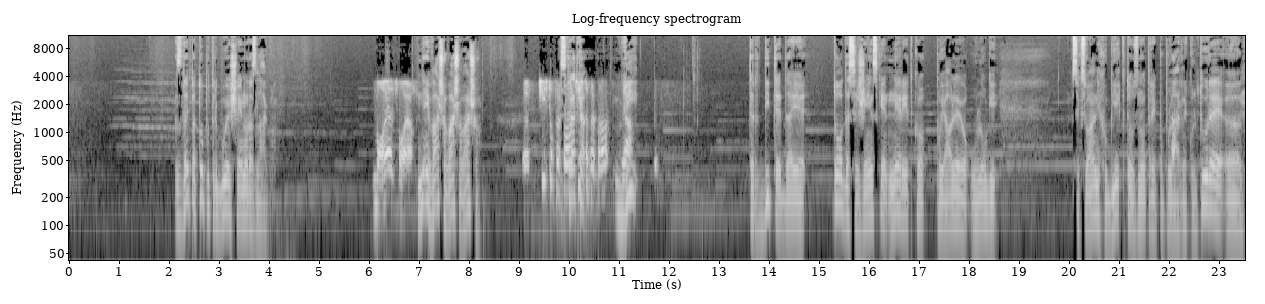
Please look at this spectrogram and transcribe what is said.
Zdaj pa to potrebuje še eno razlago. Moje ali tvojo? Ne, vašo, vašo, vašo. E, Čisto preprosto. Skratka, čisto preprosto. Ja. vi trdite, da je to, da se ženske neredko pojavljajo v vlogi seksualnih objektov znotraj popularne kulture. Uh,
